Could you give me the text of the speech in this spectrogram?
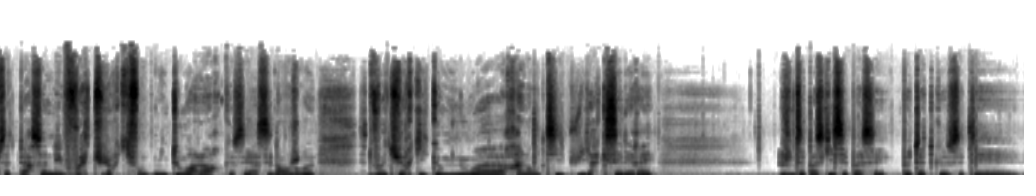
cette personne, les voitures qui font demi-tour alors que c'est assez dangereux, cette voiture qui, comme nous, a ralenti puis accéléré. Je ne sais pas ce qui s'est passé. Peut-être que c'était,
